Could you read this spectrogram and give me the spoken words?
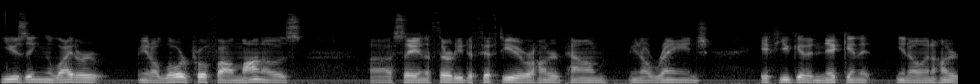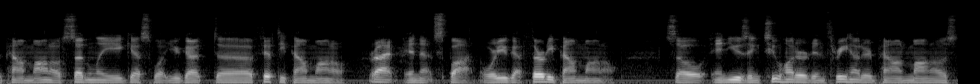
using lighter, you know, lower profile monos, uh, say in the 30 to 50 or 100 pound, you know, range, if you get a nick in it, you know, in a 100 pound mono, suddenly, guess what? You got uh, 50 pound mono Right. in that spot, or you got 30 pound mono. So, in using 200 and 300 pound monos,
